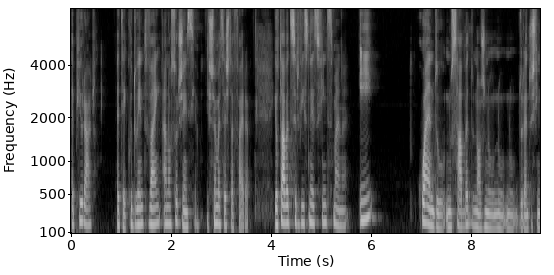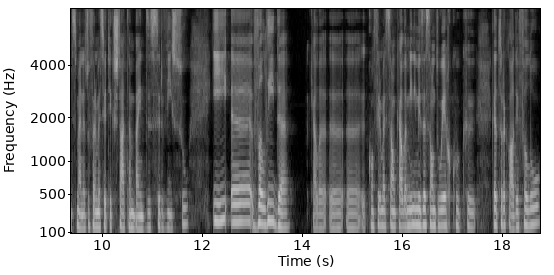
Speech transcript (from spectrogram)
a piorar, até que o doente vem à nossa urgência. Isto foi uma sexta-feira. Eu estava de serviço nesse fim de semana e quando no sábado, nós no, no, durante os fins de semana, o farmacêutico está também de serviço e uh, valida aquela uh, uh, confirmação, aquela minimização do erro que, que a doutora Cláudia falou,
